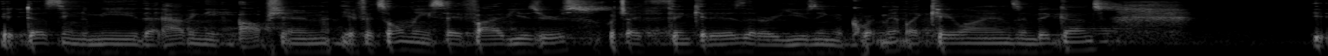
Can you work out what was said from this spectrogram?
It does seem to me that having the option, if it's only, say, five users, which I think it is, that are using equipment like K-Lines and Big Guns, it,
